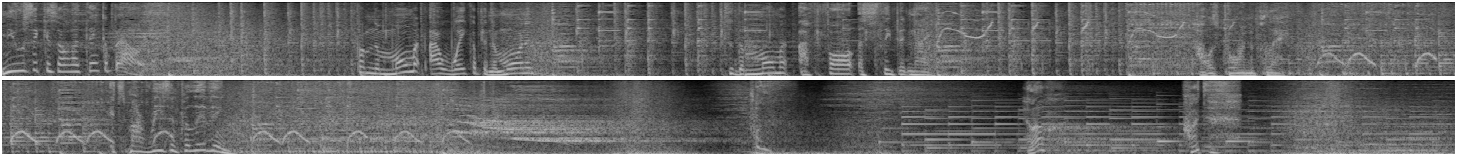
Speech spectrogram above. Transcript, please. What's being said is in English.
Music is all I think about. From the moment I wake up in the morning to the moment I fall asleep at night. I was born to play. It's my reason for living. Hello? What the?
